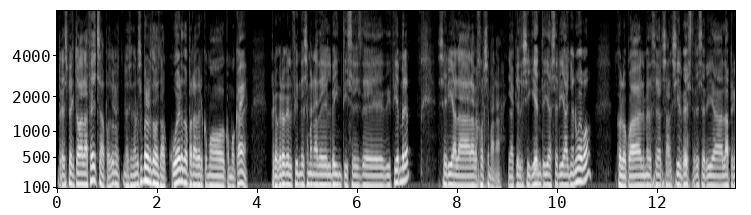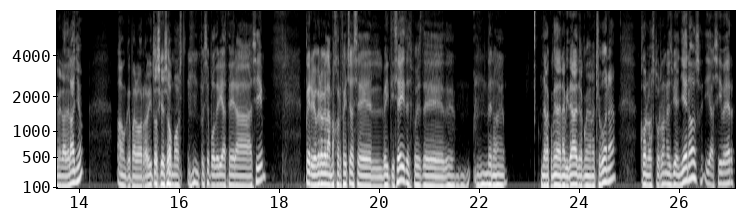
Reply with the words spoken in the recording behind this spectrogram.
Respecto a la fecha, pues bueno, nos tendremos que poner todos de acuerdo para ver cómo, cómo cae. Pero creo que el fin de semana del 26 de diciembre sería la, mejor semana, ya que el siguiente ya sería Año Nuevo, con lo cual, ser San Silvestre, sería la primera del año. Aunque para los raritos que somos, pues se podría hacer así. Pero yo creo que la mejor fecha es el 26, después de, de, de la comida de Navidad, de la comida de Nochebuena, con los turrones bien llenos y así ver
